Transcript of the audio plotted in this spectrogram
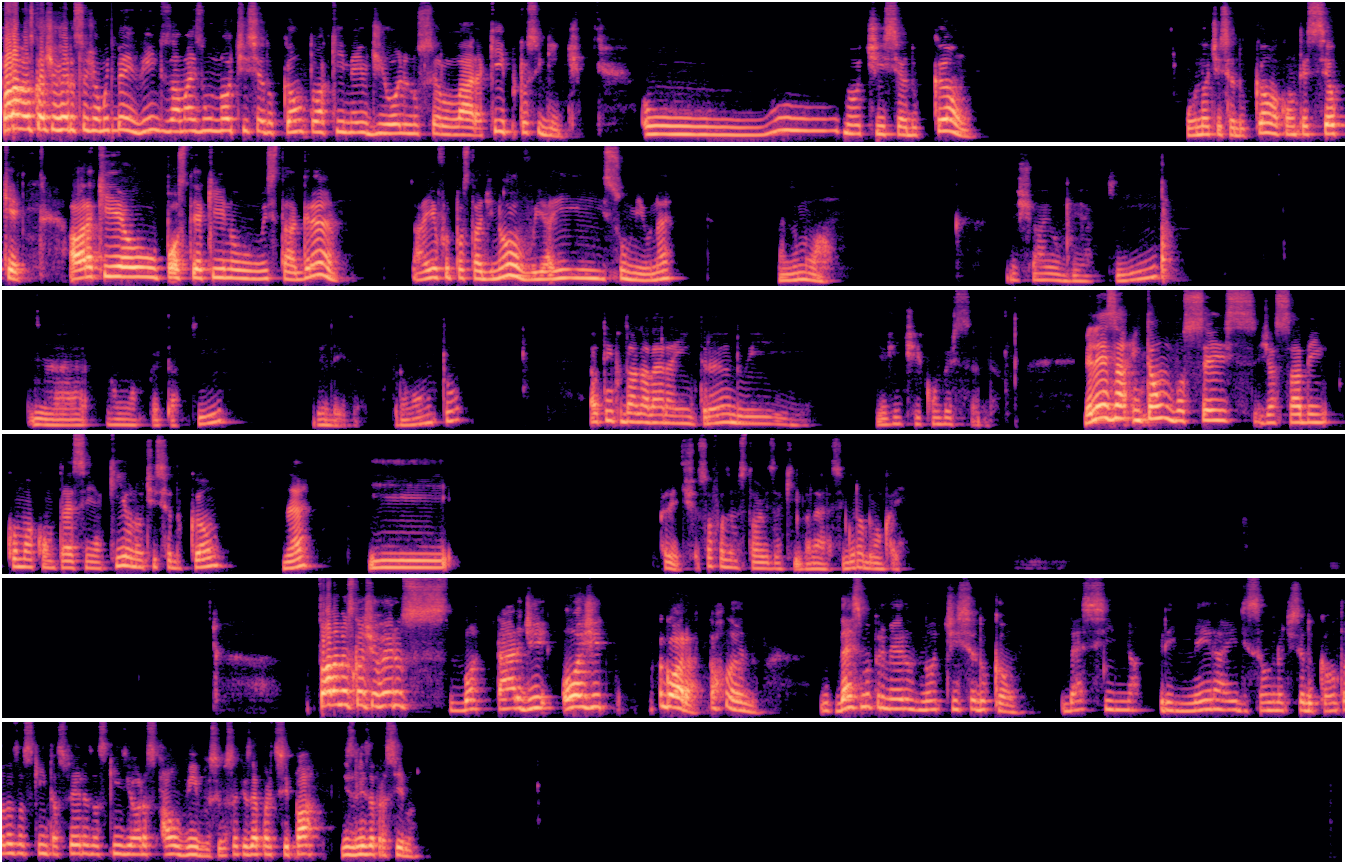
Fala, meus cachorreiros, sejam muito bem-vindos a mais um Notícia do Cão. Tô aqui meio de olho no celular aqui, porque é o seguinte, o Notícia do Cão, o Notícia do Cão aconteceu o quê? A hora que eu postei aqui no Instagram, aí eu fui postar de novo e aí sumiu, né? Mas vamos lá. Deixa eu ver aqui. É, vamos apertar aqui. Beleza, pronto. É o tempo da galera aí entrando e, e a gente conversando. Beleza? Então vocês já sabem como acontecem aqui o Notícia do Cão, né? E. Peraí, deixa eu só fazer um stories aqui, galera. Segura a bronca aí. Fala, meus cachorreiros! Boa tarde. Hoje Agora, tá rolando. O 11 Notícia do Cão. 11 edição do Notícia do Cão, todas as quintas-feiras, às 15 horas, ao vivo. Se você quiser participar, desliza para cima.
